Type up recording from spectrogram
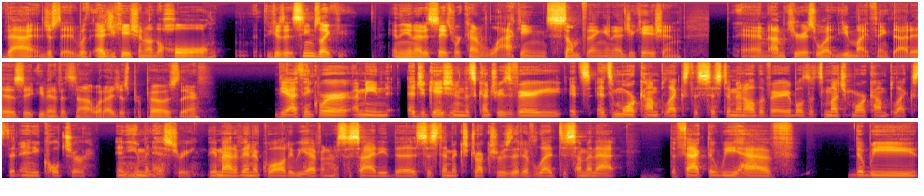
that just uh, with education on the whole because it seems like in the United States we're kind of lacking something in education and I'm curious what you might think that is even if it's not what I just proposed there Yeah, I think we're. I mean, education in this country is very. It's it's more complex. The system and all the variables. It's much more complex than any culture in human history. The amount of inequality we have in our society, the systemic structures that have led to some of that, the fact that we have that we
